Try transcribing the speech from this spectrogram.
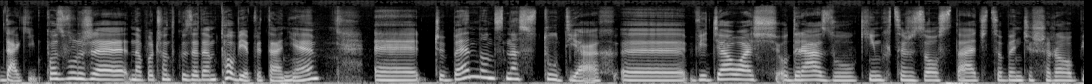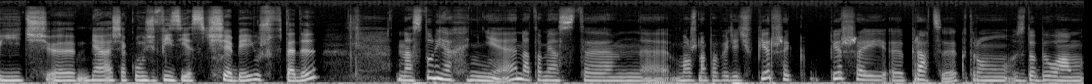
Dagi, pozwól, że na początku zadam tobie pytanie. Czy będąc na studiach, wiedziałaś od razu, kim chcesz zostać, co będziesz robić? Miałaś jakąś wizję z siebie już wtedy? Na studiach nie, natomiast e, można powiedzieć w pierwszej, pierwszej e, pracy, którą zdobyłam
